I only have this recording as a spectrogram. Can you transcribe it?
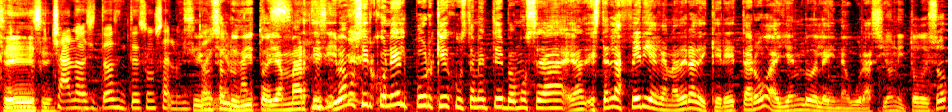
Sí, escuchándolos y todos, entonces un saludito. Sí, un al saludito allá a Martis. Y vamos a ir con él porque justamente vamos a, a- Está en la Feria Ganadera de Querétaro, allá en lo de la inauguración y todo eso.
